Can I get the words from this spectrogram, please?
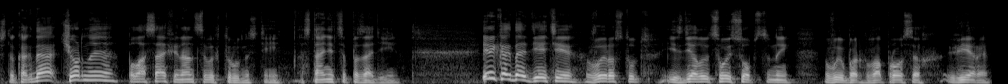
что когда черная полоса финансовых трудностей останется позади, или когда дети вырастут и сделают свой собственный выбор в вопросах веры,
